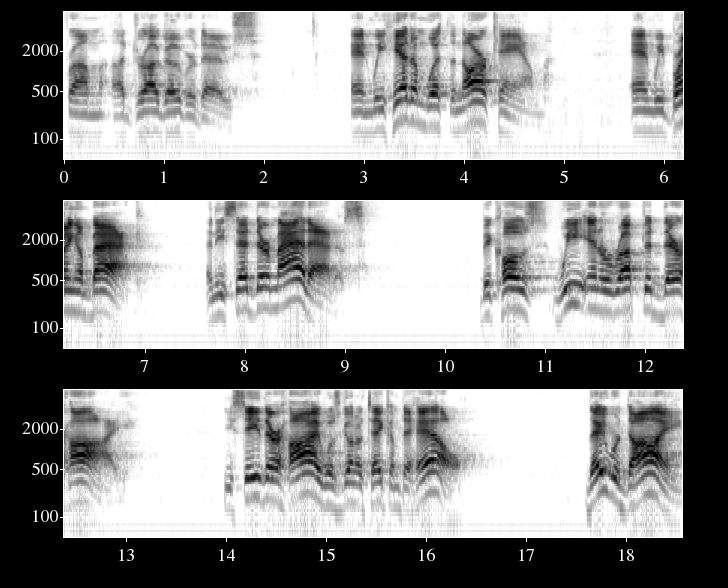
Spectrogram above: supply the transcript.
from a drug overdose. And we hit them with the Narcan and we bring them back. And he said, They're mad at us. because we interrupted their high. You see, their high was going to take them to hell. They were dying.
